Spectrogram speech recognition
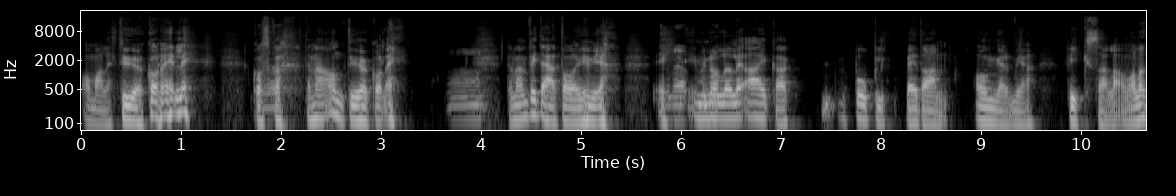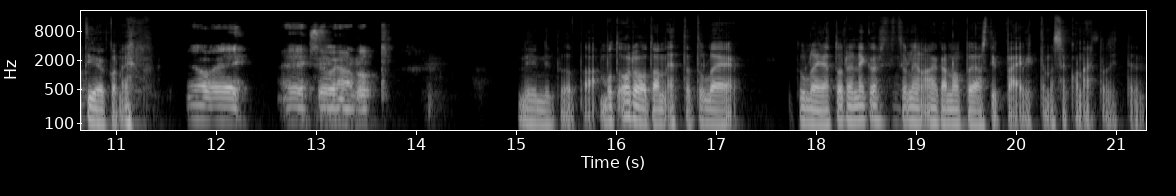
omalle työkoneelle, koska tämä on työkone. Mm. Tämän pitää toimia. Ei, ei minulla ole aikaa public betan ongelmia fiksailla omalla työkoneella. Joo, ei. Ei, se on ihan totta. Niin, niin tota, Mutta odotan, että tulee, tulee ja todennäköisesti se olen aika nopeasti päivittämässä konetta sitten,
